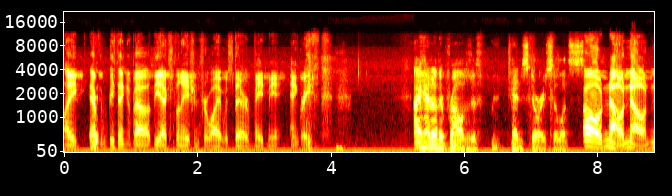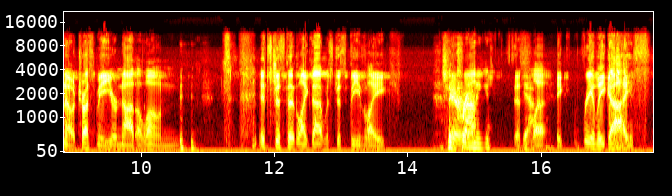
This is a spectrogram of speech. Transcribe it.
like everything about the explanation for why it was there made me angry. I had other problems with Ted's story, so let's. Oh no, no, no! Trust me, you're not alone. it's just that like that was just the like the crowning. Just yeah. like really, guys.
